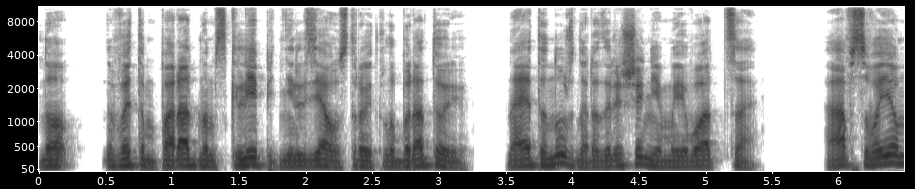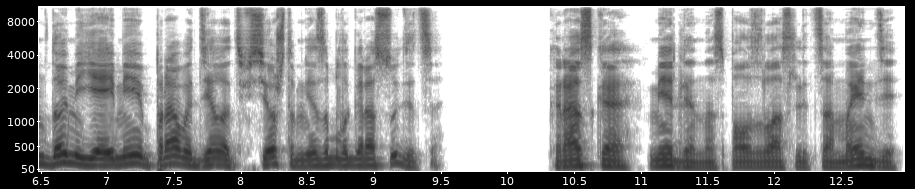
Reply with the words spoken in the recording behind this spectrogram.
Но в этом парадном склепе нельзя устроить лабораторию. На это нужно разрешение моего отца. а в своем доме я имею право делать все, что мне заблагорассудится. Краска медленно сползла с лица Мэнди,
